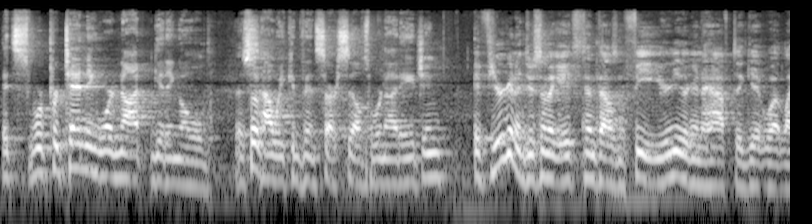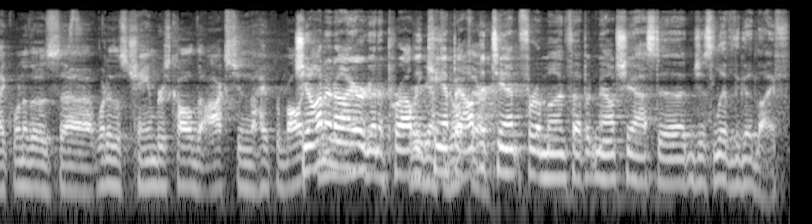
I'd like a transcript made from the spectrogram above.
It's we're pretending we're not getting old. That's So- how we convince ourselves we're not aging. If you're gonna do something eight to ten thousand feet, you're either gonna have to get what, like one of those, uh, what are those chambers called? The oxygen, the hyperbolic. John and? I are going to probably gonna camp out in the tent for a month up at Mount Shasta and just live the good life.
